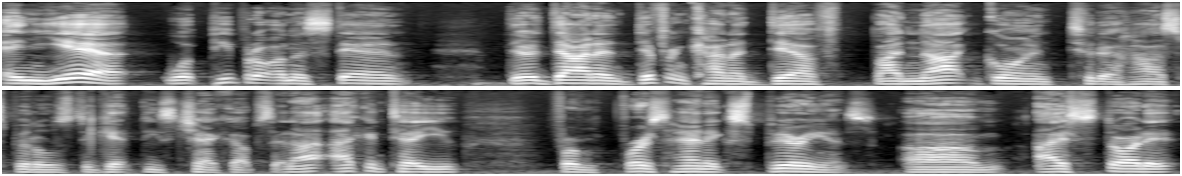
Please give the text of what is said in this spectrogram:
and yet, what people don't understand they're dying a different kind of death by not going to the hospitals to get these checkups. And I, I can tell you from firsthand experience, um, I started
